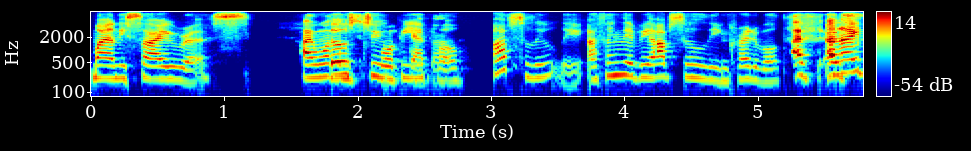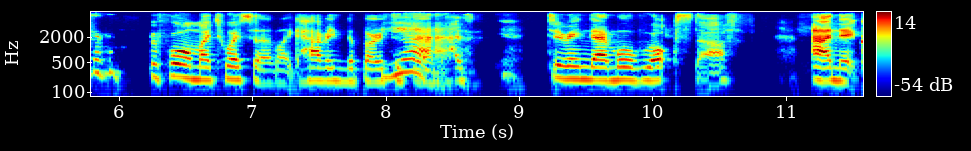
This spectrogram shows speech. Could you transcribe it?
Miley Cyrus. I want Those two people. together. Absolutely. I think they'd be absolutely incredible. I've, And I've I- before on my Twitter, like having the both of them as doing their more rock stuff, and it,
